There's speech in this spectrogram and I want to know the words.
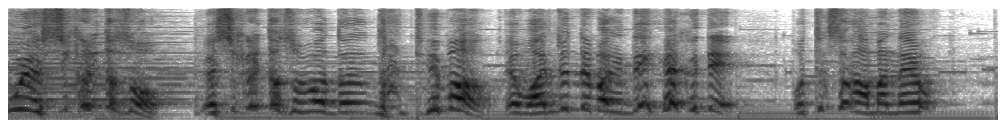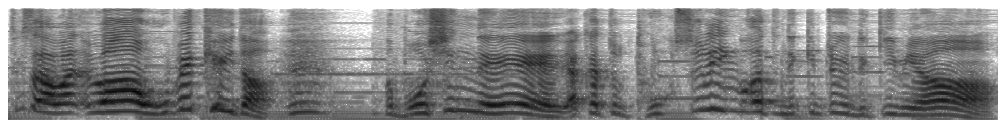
오야 시크릿 떴어! 야 시크릿 떴어! 와, 나, 나 대박! 야 완전 대박인데? 야 근데 뭐 특성 안 맞나요? 특성 안 맞... 와 500K다! 아, 멋있네. 약간 좀 독수리인 것 같은 느낌적인 느낌이야. 와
